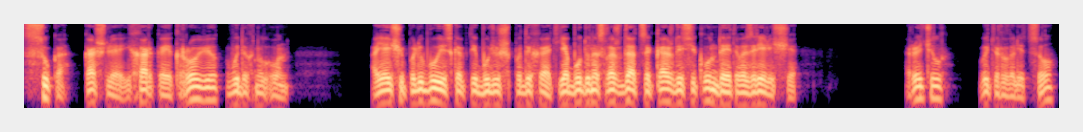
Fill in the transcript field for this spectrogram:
«Сука!» — кашляя и харкая кровью, выдохнул он. «А я еще полюбуюсь, как ты будешь подыхать. Я буду наслаждаться каждой секундой этого зрелища. Рэчел вытерла лицо.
